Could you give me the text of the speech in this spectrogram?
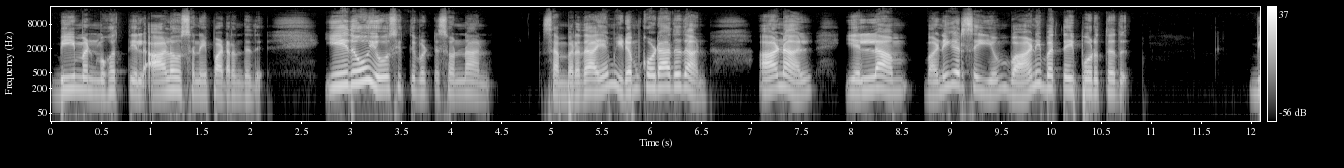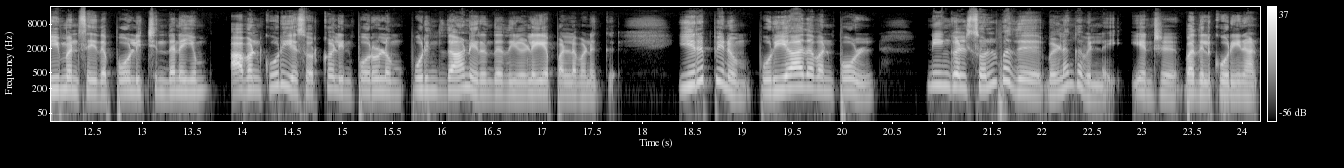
பீமன் முகத்தில் ஆலோசனை படர்ந்தது. ஏதோ யோசித்துவிட்டு சொன்னான் சம்பிரதாயம் இடம் கோடாதுதான். ஆனால் எல்லாம் வணிகர் செய்யும் வாணிபத்தை பொறுத்தது. பீமன் செய்த போலி சிந்தனையும் அவன் கூறிய சொற்களின் பொருளும் புரிந்துதான் இருந்தது இளைய பல்லவனுக்கு. இருப்பினும் புரியாதவன் போல் நீங்கள் சொல்வது விளங்கவில்லை என்று பதில் கூறினான்.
